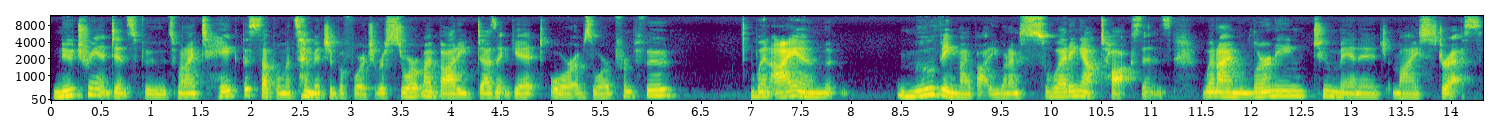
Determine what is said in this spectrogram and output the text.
nutrient dense foods, when I take the supplements I mentioned before to restore what my body doesn't get or absorb from food, when I am moving my body, when I'm sweating out toxins, when I'm learning to manage my stress,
